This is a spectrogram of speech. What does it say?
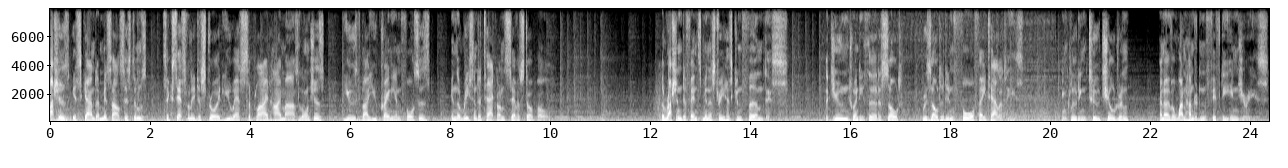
Russia's Iskander missile systems successfully destroyed US-supplied HIMARS launchers used by Ukrainian forces in the recent attack on Sevastopol. The Russian Defense Ministry has confirmed this. The June 23rd assault resulted in four fatalities, including two children and over 150 injuries.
